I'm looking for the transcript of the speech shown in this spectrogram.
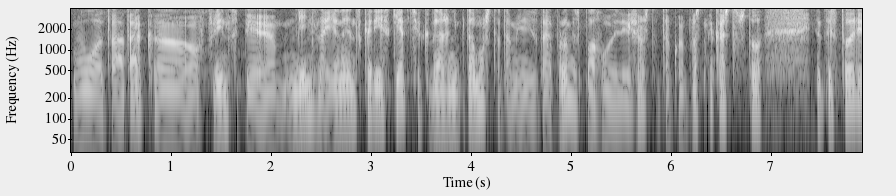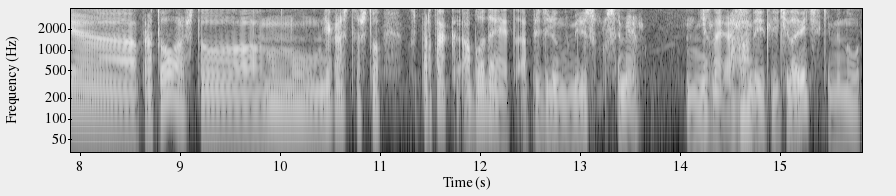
Вот, а так, э, в принципе, я не знаю, я, наверное, скорее скептик, даже не потому, что там, я не знаю, промис плохой или еще что-то такое. Просто мне кажется, что эта история про то, что, ну, ну мне кажется, что Спартак обладает определенными ресурсами, не знаю, обладает ли человеческими, но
